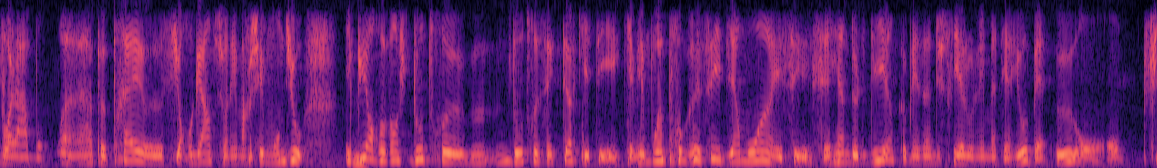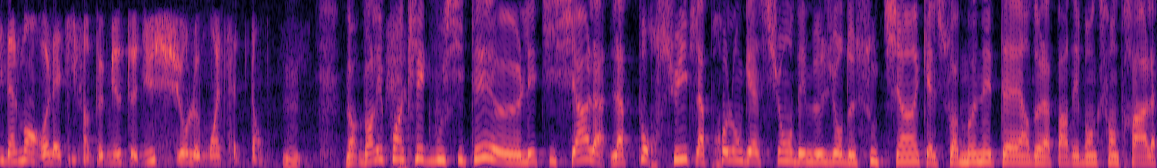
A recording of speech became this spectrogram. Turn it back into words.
voilà, bon, à peu près si on regarde sur les marchés mondiaux. Et puis en revanche, d'autres d'autres secteurs qui étaient qui avaient moins progressé, bien moins, et c'est rien de le dire, comme les industriels ou les matériaux, ben, eux ont, finalement en relatif un peu mieux tenu sur le mois de septembre. Hmm. Dans, les points clés que vous citez, Laetitia, la, poursuite, la prolongation des mesures de soutien, qu'elles soient monétaires de la part des banques centrales,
